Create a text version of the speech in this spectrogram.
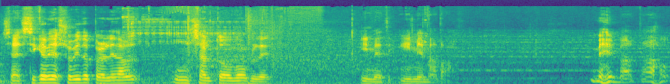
O sea, sí que había subido, pero le he dado un salto doble. Y me, y me he matado. Me he matado.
